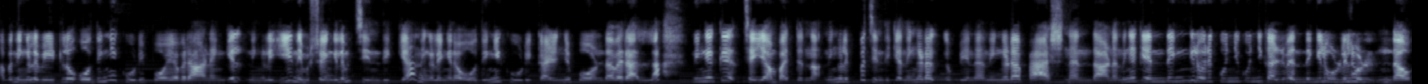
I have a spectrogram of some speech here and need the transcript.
അപ്പൊ നിങ്ങൾ വീട്ടിൽ ഒതുങ്ങിക്കൂടി പോയവരാണെങ്കിൽ നിങ്ങൾ ഈ നിമിഷമെങ്കിലും ചിന്തിക്കുക. നിങ്ങളിങ്ങനെ ഒതുങ്ങിക്കൂടി കഴിഞ്ഞു പോകേണ്ടവരല്ല. നിങ്ങൾക്ക് ചെയ്യാൻ പറ്റുന്ന നിങ്ങൾ ഇപ്പൊ ചിന്തിക്കുക. നിങ്ങളുടെ പിന്നെ നിങ്ങളുടെ പാഷൻ എന്താണ്? നിങ്ങൾക്ക് എന്തെങ്കിലും ഒരു കുഞ്ഞു കുഞ്ഞു കഴിവ് എന്തെങ്കിലും ഉള്ളിൽ ഉണ്ടാവും.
